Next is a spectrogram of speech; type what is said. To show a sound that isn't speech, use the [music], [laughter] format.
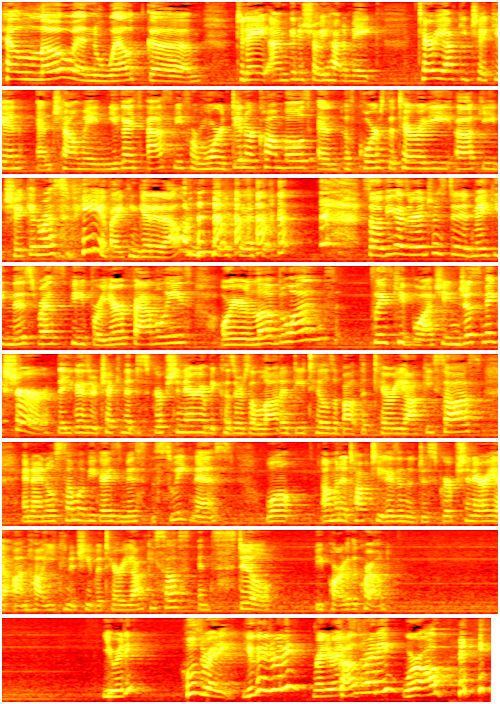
Hello and welcome. Today I'm going to show you how to make teriyaki chicken and chow mein. You guys asked me for more dinner combos and of course the teriyaki chicken [laughs] recipe if I can get it out. [laughs] so if you guys are interested in making this recipe for your families or your loved ones, please keep watching. Just make sure that you guys are checking the description area because there's a lot of details about the teriyaki sauce. And I know some of you guys miss the sweetness. Well, I'm gonna talk to you guys in the description area on how you can achieve a teriyaki sauce and still be part of the crowd. You ready? Who's ready? You guys ready? Ready, ready. Kyle's ready? We're all [laughs] ready.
